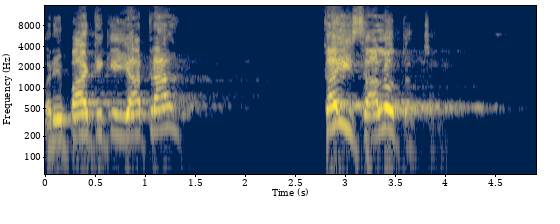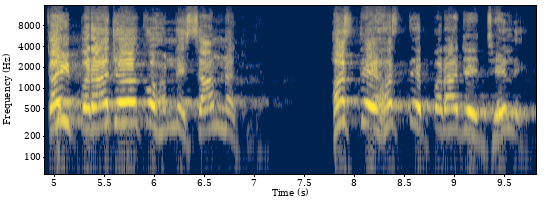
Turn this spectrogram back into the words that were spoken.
और ये पार्टी की यात्रा कई सालों तक चली। कई पराजयों को हमने सामना किया। हँसते हँसते पराजय झेले।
